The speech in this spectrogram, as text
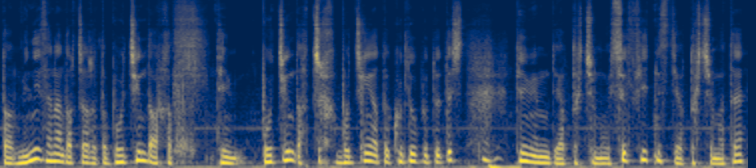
одоо миний санаанд орж байгаа одоо бүжгэнд ороход тийм бүжгэнд очих бүжгийн одоо клубүүд үүдэн шүү дээ. Тийм юмд явдаг ч юм уу. Эсвэл фитнест явдаг ч юм уу те.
